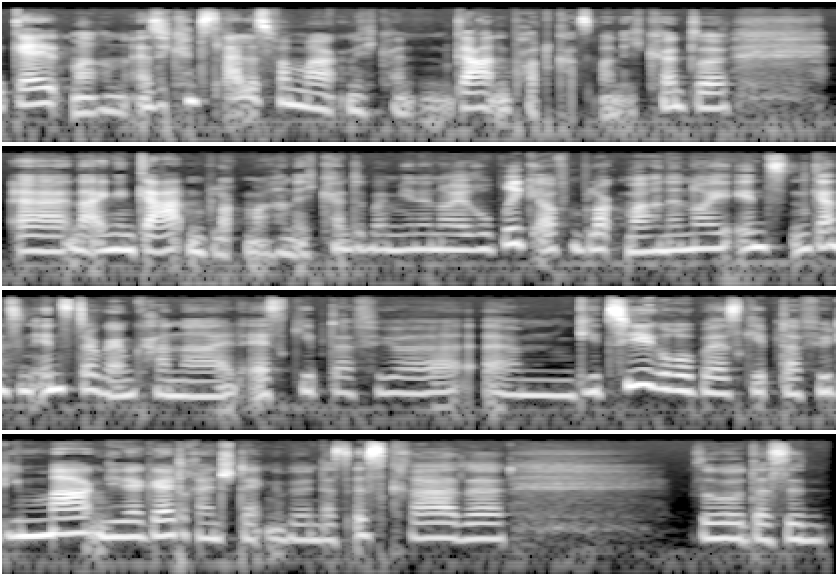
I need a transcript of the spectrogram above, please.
Geld machen. Also ich könnte alles vermarkten. Ich könnte einen Gartenpodcast machen. Ich könnte äh, einen eigenen Gartenblog machen. Ich könnte bei mir eine neue Rubrik auf dem Blog machen, eine neue Inst einen ganzen Instagram-Kanal. Es gibt dafür ähm, die Zielgruppe, es gibt dafür die Marken, die da Geld reinstecken würden. Das ist gerade so, das sind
